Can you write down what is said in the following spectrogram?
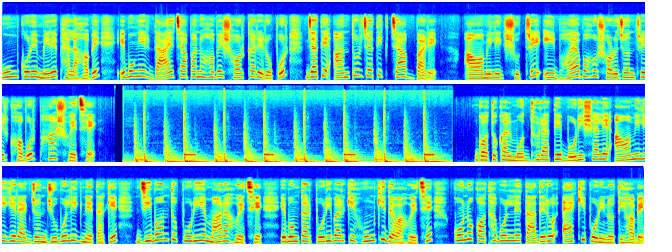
গুম করে মেরে ফেলা হবে এবং এর দায় চাপানো হবে সরকারের ওপর যাতে আন্তর্জাতিক চাপ বাড়ে। আওয়ামী লীগ সূত্রে এই ভয়াবহ ষড়যন্ত্রের খবর ফাঁস হয়েছে। গতকাল মধ্যরাতে বরিশালে আওয়ামী লীগের একজন যুবলীগ নেতাকে জীবন্ত পুড়িয়ে মারা হয়েছে এবং তার পরিবারকে হুমকি দেওয়া হয়েছে, কোনো কথা বললে তাদেরও একই পরিণতি হবে।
